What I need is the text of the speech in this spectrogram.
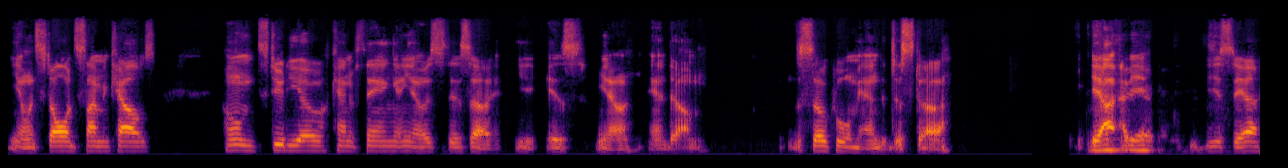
you know, installed Simon Cowell's home studio kind of thing, and you know, is is uh is you know, and um, it's so cool, man. To just uh, yeah, I mean, just yeah,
